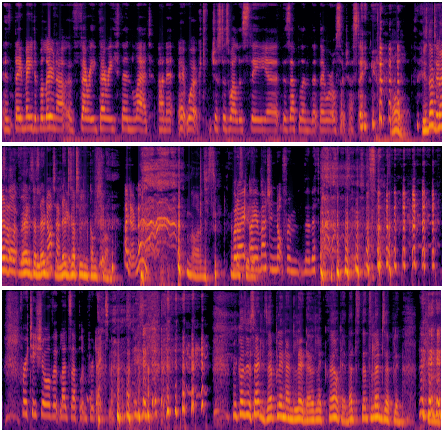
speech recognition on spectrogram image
Is they made a balloon out of very very thin lead, and it, it worked just as well as the uh, the zeppelin that they were also testing. Oh, is that where the that where the is lead not Led accurate. Zeppelin comes from? I don't know, no, I'm just. I'm but just I. I imagine not from the MythBusters episodes. Pretty sure that Led Zeppelin predates MythBusters. because you said Zeppelin and lead, I was like, oh, okay, that's that's Led Zeppelin. Uh,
